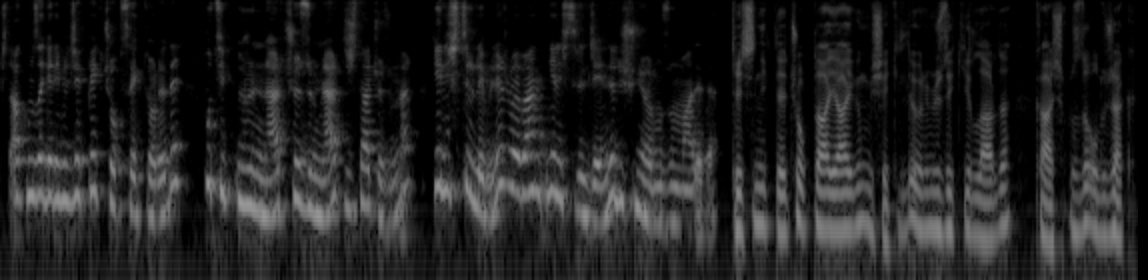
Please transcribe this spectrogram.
işte aklımıza gelebilecek pek çok sektörde de bu tip ürünler, çözümler, dijital çözümler geliştirilebilir ve ben geliştirileceğini de düşünüyorum uzun vadede. Kesinlikle çok daha yaygın bir şekilde önümüzdeki yıllarda karşımızda olacak.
